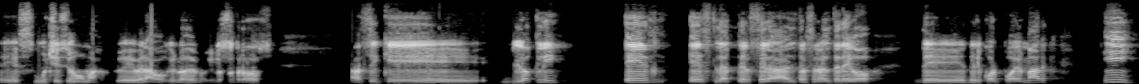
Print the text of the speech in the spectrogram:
es muchísimo más eh, bravo que los, que los otros dos. Así que Lockley es, es la tercera, el tercer alter ego del cuerpo de Mark y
